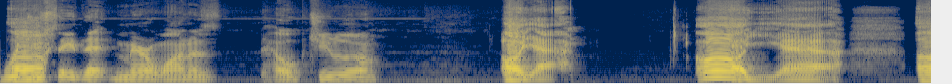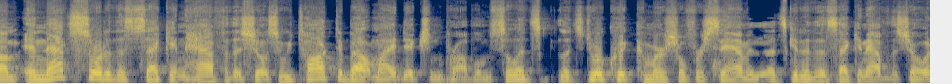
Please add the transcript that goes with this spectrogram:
Would Uh, you say that marijuana's helped you though? Oh yeah. Oh yeah. Um, and that's sort of the second half of the show. So we talked about my addiction problems. So let's let's do a quick commercial for Sam, and let's get into the second half of the show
